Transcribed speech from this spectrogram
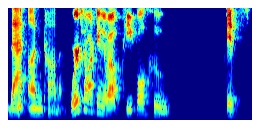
that uncommon. We're talking about people who it's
